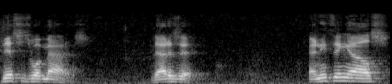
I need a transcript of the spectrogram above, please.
This is what matters. That is it. Anything else,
